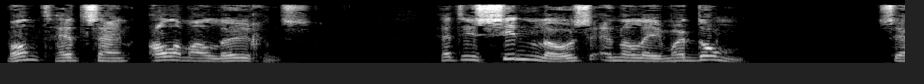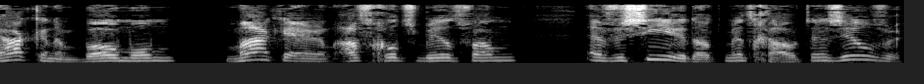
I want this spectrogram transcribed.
want het zijn allemaal leugens. Het is zinloos en alleen maar dom. Ze hakken een boom om, maken er een afgodsbeeld van en versieren dat met goud en zilver,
